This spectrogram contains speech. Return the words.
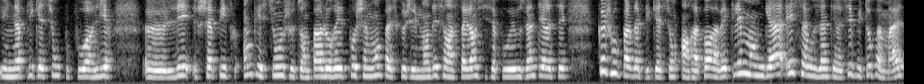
une, application pour pouvoir lire euh, les chapitres en question. Je t'en parlerai prochainement parce que j'ai demandé sur Instagram si ça pouvait vous intéresser que je vous parle d'applications en rapport avec les mangas et ça vous intéressait plutôt pas mal.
